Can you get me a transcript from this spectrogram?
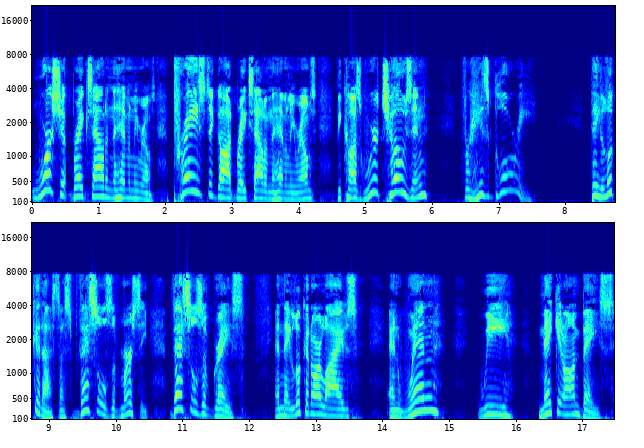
Worship breaks out in the heavenly realms. Praise to God breaks out in the heavenly realms because we're chosen for His glory. They look at us as vessels of mercy, vessels of grace, and they look at our lives, and when we make it on base,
